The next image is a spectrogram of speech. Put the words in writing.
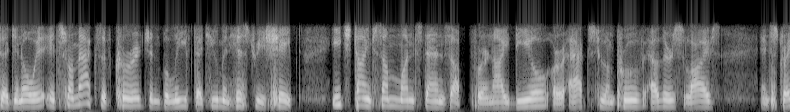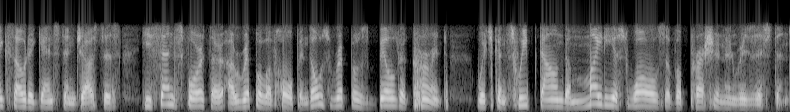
said, You know, it's from acts of courage and belief that human history is shaped. Each time someone stands up for an ideal or acts to improve others' lives and strikes out against injustice, he sends forth a, a ripple of hope, and those ripples build a current which can sweep down the mightiest walls of oppression and resistance.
